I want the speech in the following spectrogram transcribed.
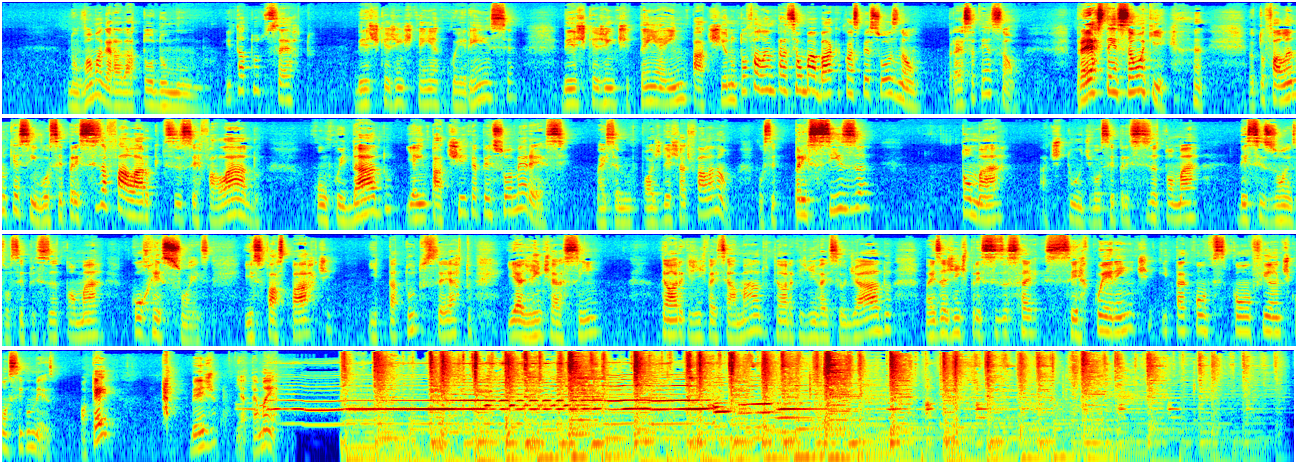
Não vamos agradar todo mundo. E tá tudo certo. Desde que a gente tenha coerência, desde que a gente tenha empatia. Não estou falando para ser um babaca com as pessoas, não. Presta atenção. Presta atenção aqui. Eu estou falando que assim, você precisa falar o que precisa ser falado com cuidado e a empatia que a pessoa merece. Mas você não pode deixar de falar, não. Você precisa tomar atitude, você precisa tomar decisões, você precisa tomar correções. Isso faz parte e tá tudo certo. E a gente é assim. Tem hora que a gente vai ser amado, tem hora que a gente vai ser odiado, mas a gente precisa ser coerente e estar tá confiante consigo mesmo, ok? Beijo e até amanhã.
